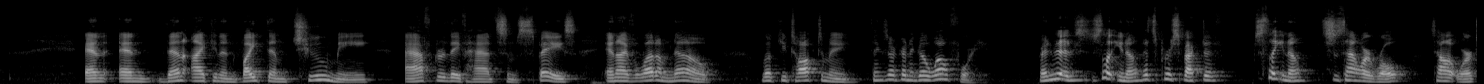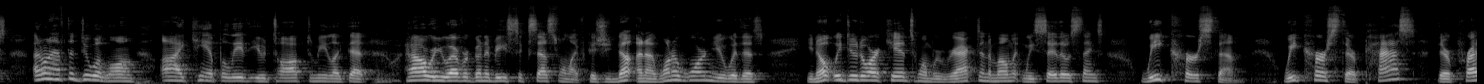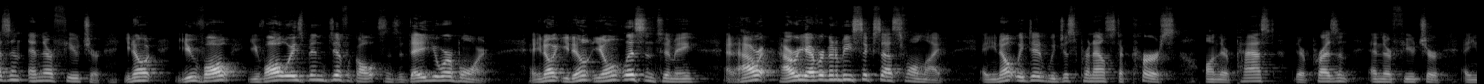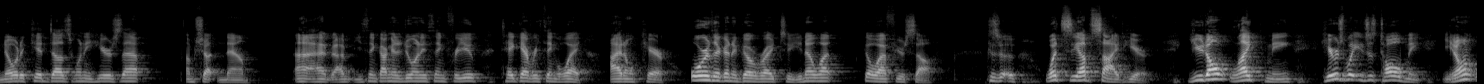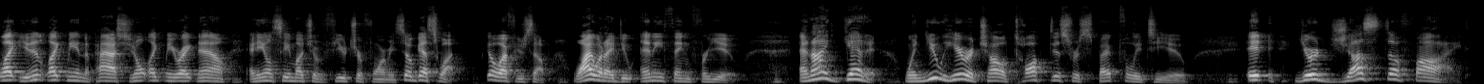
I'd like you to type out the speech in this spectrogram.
And and then I can invite them to me after they've had some space and I've let them know, look, you talk to me, things aren't going to go well for you. Right? Just let you know, that's perspective. Just let you know, it's just how I roll. It's how it works. I don't have to do a long, I can't believe that you talk to me like that. How are you ever going to be successful in life? Because you know, and I want to warn you with this, you know what we do to our kids when we react in a moment and we say those things? We curse them. We curse their past, their present, and their future. You know what? You've all you've always been difficult since the day you were born. And you know what? You don't you don't listen to me. And how are, how are you ever going to be successful in life? And you know what we did? We just pronounced a curse on their past, their present, and their future. And you know what a kid does when he hears that? I'm shutting down. I, I, you think I'm going to do anything for you? Take everything away. I don't care. Or they're going to go right to, you know what? Go F yourself. Because uh, what's the upside here? You don't like me. Here's what you just told me. You don't like you didn't like me in the past, you don't like me right now, and you don't see much of a future for me. So guess what? Go F yourself. Why would I do anything for you? And I get it. When you hear a child talk disrespectfully to you, it you're justified.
